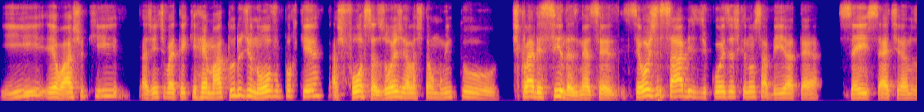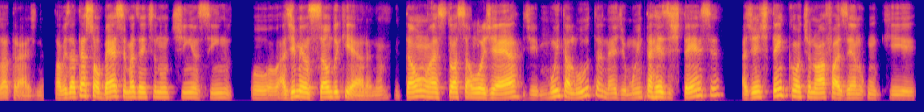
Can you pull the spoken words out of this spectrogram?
E eu acho que a gente vai ter que remar tudo de novo, porque as forças hoje elas estão muito esclarecidas, né? Você hoje sabe de coisas que não sabia até seis, sete anos atrás. Né? Talvez até soubesse, mas a gente não tinha assim o, a dimensão do que era. Né? Então a situação hoje é de muita luta, né? De muita resistência. A gente tem que continuar fazendo com que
